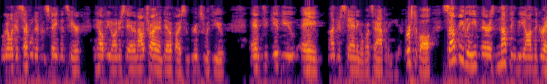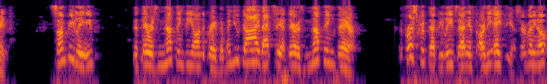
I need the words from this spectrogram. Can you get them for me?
We're going to look at several different statements here to help you to understand, and I'll try and identify some groups with you and to give you a understanding of what's happening here. First of all, some believe there is nothing beyond the grave. Some believe that there is nothing beyond the grave. That when you die, that's it. There is nothing there. The first group that believes that is are the atheists. Everybody know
